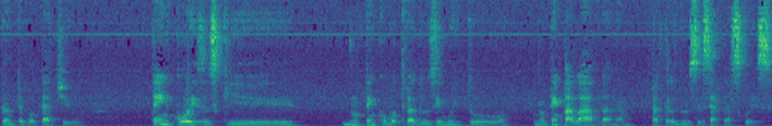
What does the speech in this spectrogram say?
canto evocativo, tem coisas que não tem como traduzir muito, não tem palavra né, para traduzir certas coisas.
